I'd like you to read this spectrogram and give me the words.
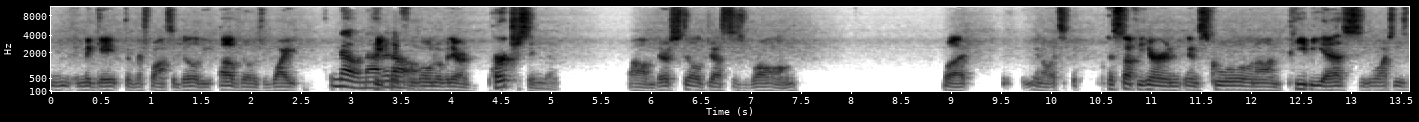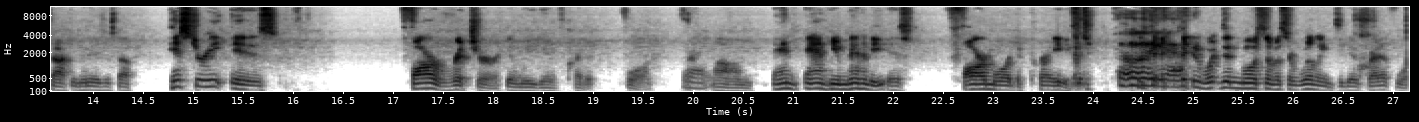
negate the responsibility of those white no not people at all from going over there and purchasing them. Um, they're still just as wrong, but you know it's the stuff you hear in, in school and on PBS. You watch these documentaries and stuff. History is far richer than we give credit for. Right. Um, and and humanity is far more depraved oh, yeah. than, than, most of us are willing to give credit for.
